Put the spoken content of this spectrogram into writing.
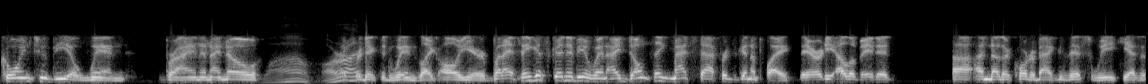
going to be a win, Brian. And I know Wow! All I predicted wins like all year, but I think it's going to be a win. I don't think Matt Stafford's going to play. They already elevated uh, another quarterback this week. He has a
